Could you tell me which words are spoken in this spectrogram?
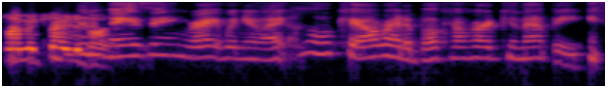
So I'm excited Isn't about amazing, it. Amazing, right? When you're like, oh, okay, I'll write a book. How hard can that be?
